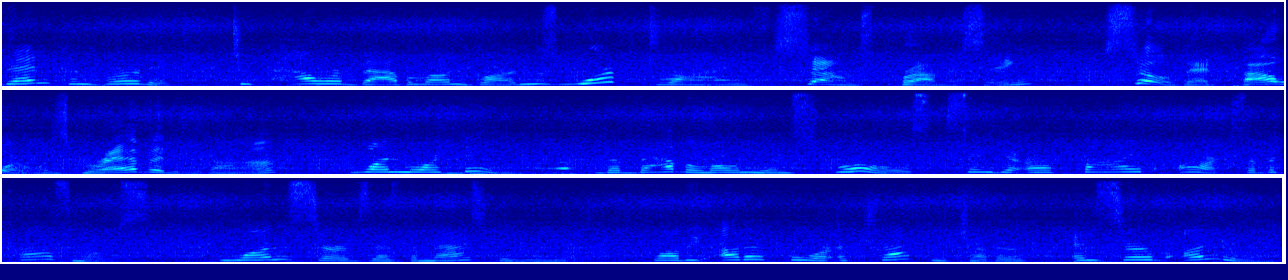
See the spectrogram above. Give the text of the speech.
then convert it to power Babylon Gardens warp drive. Sounds promising. So that power was gravity, huh? One more thing. The Babylonian scrolls say there are five Arks of the Cosmos. One serves as the master unit. while the other four attract each other and serve under it.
